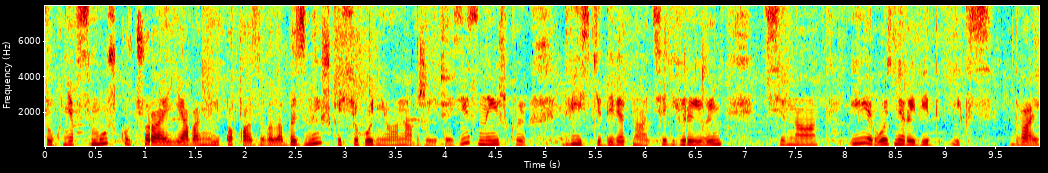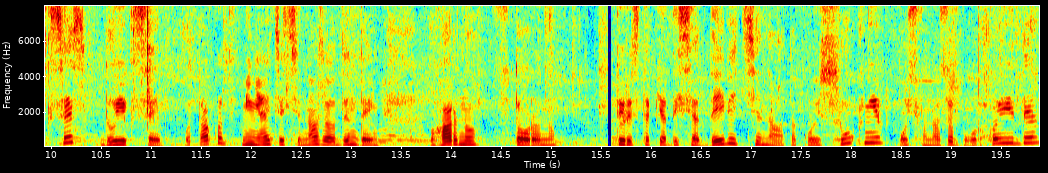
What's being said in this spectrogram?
Сукня в смужку. Вчора я вам її показувала без знижки. Сьогодні вона вже йде зі знижкою. 219 гривень ціна. І розміри від X 2XS до XL. Отак от міняється ціна за один день в гарну сторону. 459 ціна такої сукні. Ось вона з оборкою йде.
